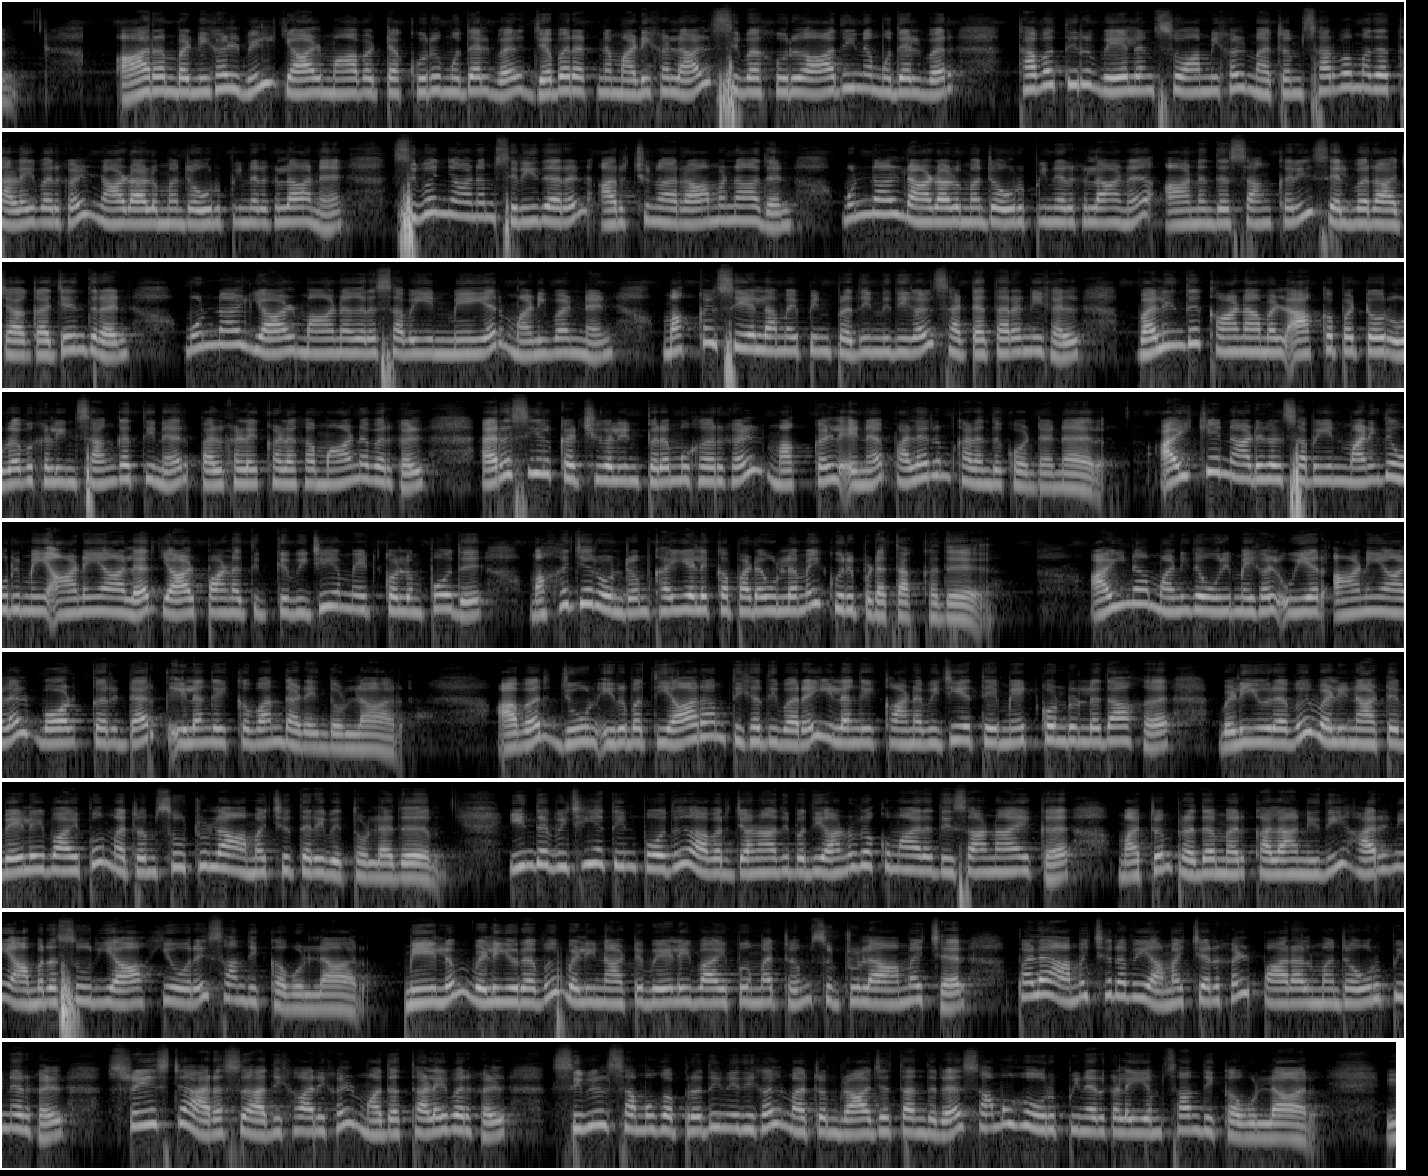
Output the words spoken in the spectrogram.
ஆரம்ப நிகழ்வில் யாழ் மாவட்ட குரு முதல்வர் ஜெபரத்னம் அடிகளால் சிவகுரு ஆதீன முதல்வர் தவத்திரு வேலன் சுவாமிகள் மற்றும் சர்வமத தலைவர்கள் நாடாளுமன்ற உறுப்பினர்களான சிவஞானம் ஸ்ரீதரன் அர்ச்சுனா ராமநாதன் முன்னாள் நாடாளுமன்ற உறுப்பினர்களான ஆனந்த சங்கரி செல்வராஜா கஜேந்திரன் முன்னாள் யாழ் மாநகர சபையின் மேயர் மணிவண்ணன் மக்கள் செயல் அமைப்பின் பிரதிநிதிகள் சட்டத்தரணிகள் வலிந்து காணாமல் ஆக்கப்பட்டோர் உறவுகளின் சங்கத்தினர் பல்கலைக்கழக தலைவர்கள் அரசியல் கட்சிகளின் பிரமுகர்கள் மக்கள் என பலரும் கலந்து கொண்டனர். ஐக்கிய நாடுகள் சபையின் மனித உரிமை ஆணையாளர் யாழ்ப்பாணத்திற்கு விஜயம் மேற்கொள்ளும் போது மகஜர் ஒன்றும் கையளிக்கப்பட உள்ளமை குறிப்பிடத்தக்கது. ஐநா மனித உரிமைகள் உயர் ஆணையாளர் வார்க்கர் டர்க் இலங்கைக்கு வந்தடைந்துள்ளார். அவர் ஜூன் இருபத்தி ஆறாம் திகதி வரை இலங்கைக்கான விஜயத்தை மேற்கொண்டுள்ளதாக வெளியுறவு வெளிநாட்டு வேலைவாய்ப்பு மற்றும் சுற்றுலா அமைச்சு தெரிவித்துள்ளது. இந்த விஜயத்தின் போது அவர் ஜனாதிபதி அனுரகுமார திசாநாயக்க மற்றும் பிரதமர் கலாநிதி ஹரிணி அமரசூரிய ஆகியோரை சந்திக்க உள்ளார். மேலும் வெளியுறவு வெளிநாட்டு வேலைவாய்ப்பு மற்றும் சுற்றுலா அமைச்சர் பல அமைச்சரவை அமைச்சர்கள் பாராளுமன்ற உறுப்பினர்கள் சிரேஷ்ட அரசு அதிகாரிகள் மத தலைவர்கள் சிவில் சமூக பிரதிநிதிகள் மற்றும் ராஜதந்திர சமூக உறுப்பினர்களையும் சந்திக்க உள்ளார்.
